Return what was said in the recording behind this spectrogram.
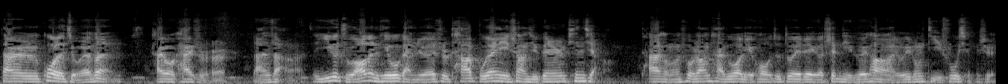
但是过了九月份，他又开始懒散了。一个主要问题，我感觉是他不愿意上去跟人拼抢。他可能受伤太多了以后，就对这个身体对抗啊有一种抵触情绪。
